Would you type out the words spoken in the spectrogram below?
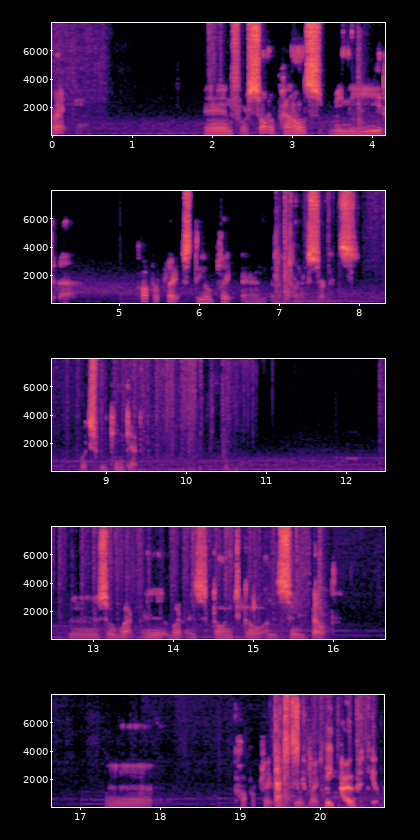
All right. And for solar panels, we need copper plate, steel plate, and electronic circuits, which we can get. Uh, so what uh, what is going to go on the same belt? Uh, copper plate and That's steel plate. overkill.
